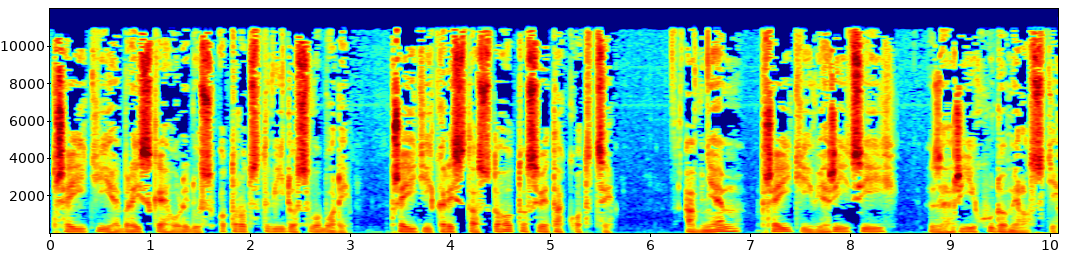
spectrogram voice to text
přejítí hebrejského lidu z otroctví do svobody, přejítí Krista z tohoto světa k Otci a v něm přejítí věřících z hříchu do milosti.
